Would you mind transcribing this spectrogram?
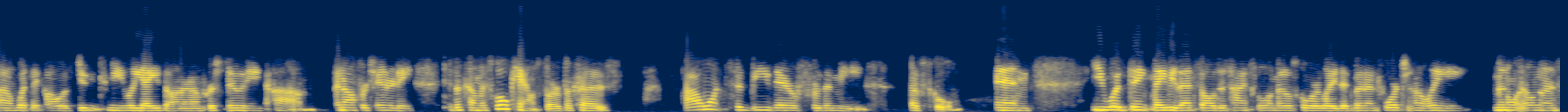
um, what they call a student community liaison, and I'm pursuing um, an opportunity to become a school counselor because I want to be there for the needs of school. And you would think maybe that's all just high school and middle school related, but unfortunately, mental illness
